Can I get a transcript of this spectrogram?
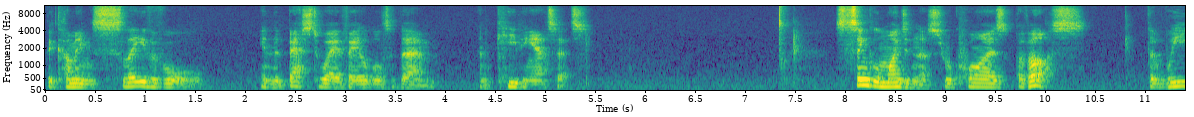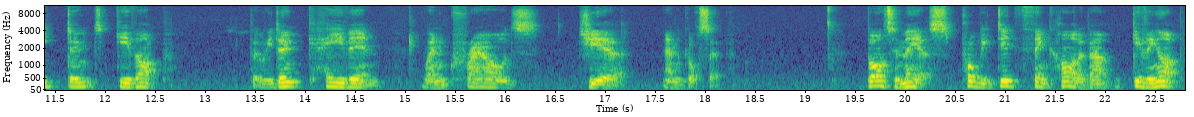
becoming slave of all in the best way available to them and keeping at it. Single mindedness requires of us that we don't give up, that we don't cave in when crowds jeer and gossip. Bartimaeus probably did think hard about giving up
